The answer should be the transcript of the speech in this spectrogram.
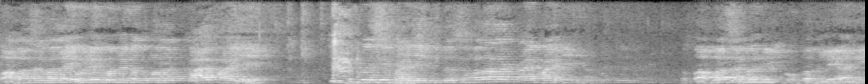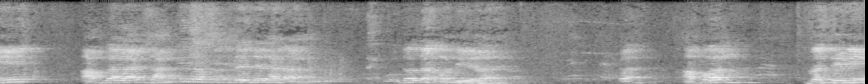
बाबासाहेबांना एवढे बोलले का तुम्हाला काय पाहिजे? किती पैसे पाहिजे? तिथं समाजाला काय पाहिजे? तर बाबासाहेबांनी ठोकरले आणि आपल्याला शांतीचा संदेश देणारा बुद्ध धर्म दिलेला आहे. आपण प्रतिने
